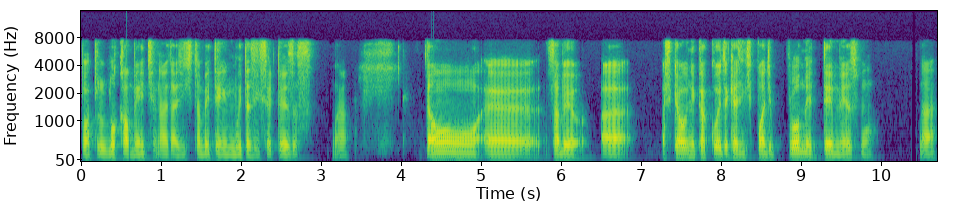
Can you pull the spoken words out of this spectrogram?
próprio localmente, né, a gente também tem muitas incertezas. Né? Então, é, sabe, a, acho que a única coisa que a gente pode prometer mesmo, né,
